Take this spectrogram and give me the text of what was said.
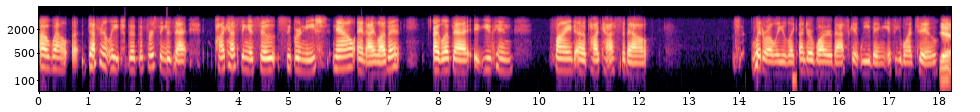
Oh well, uh, definitely. The the first thing is that podcasting is so super niche now, and I love it. I love that you can find a podcast about s- literally like underwater basket weaving if you want to, Yeah.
